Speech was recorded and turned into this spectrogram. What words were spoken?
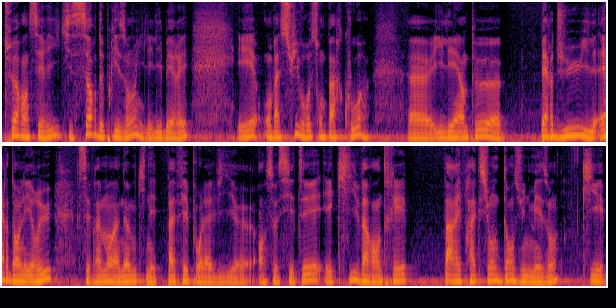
tueur en série qui sort de prison, il est libéré, et on va suivre son parcours. Euh, il est un peu perdu, il erre dans les rues. C'est vraiment un homme qui n'est pas fait pour la vie en société et qui va rentrer par effraction dans une maison qui est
